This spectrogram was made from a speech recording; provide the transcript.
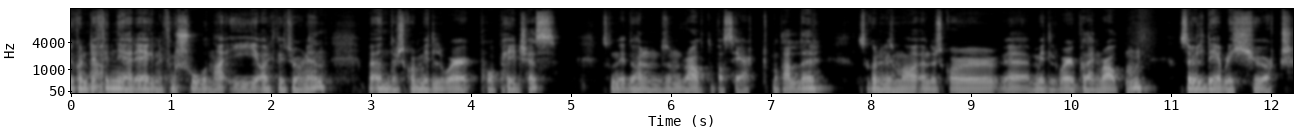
Du kan definere ja. egne funksjoner i arkitekturen din med underscore middleware på pages. Så du har en sånn route-basert modell der, så kan du liksom ha underscore uh, middleware på den routen, så vil det bli kjørt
